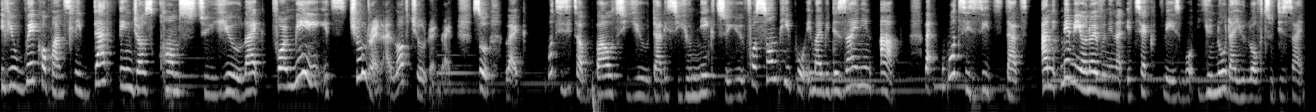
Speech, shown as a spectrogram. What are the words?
if you wake up and sleep that thing just comes to you like for me it's children i love children right so like what is it about you that is unique to you? For some people it might be designing app. Like what is it that and maybe you're not even in a, tech place but you know that you love to design.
